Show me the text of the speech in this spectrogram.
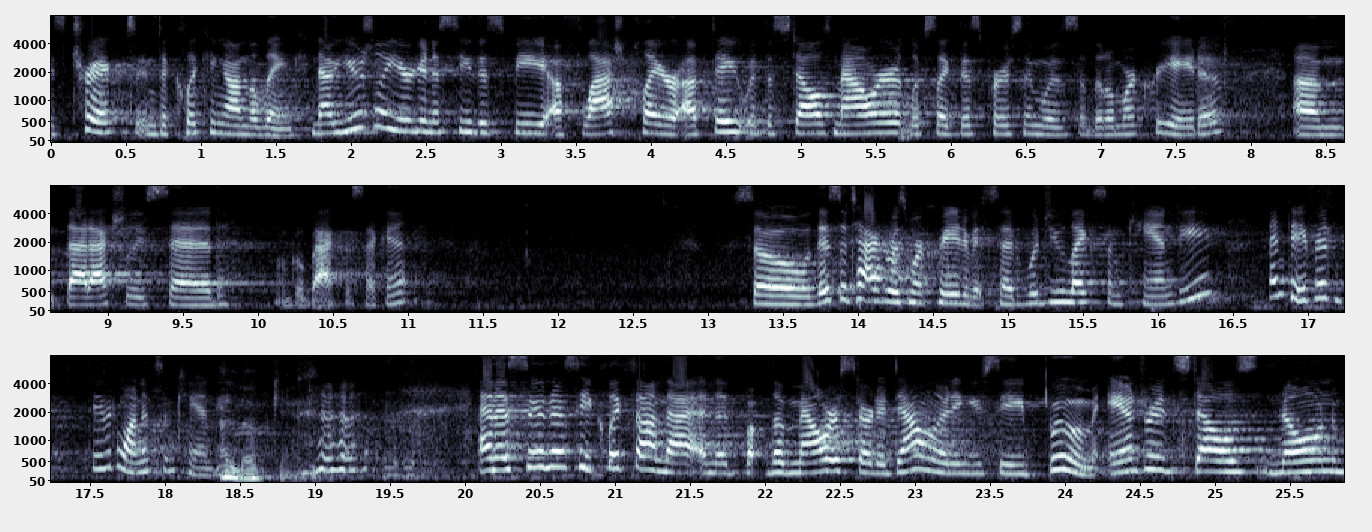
is tricked into clicking on the link. Now, usually you're going to see this be a Flash player update with the Stels malware. It looks like this person was a little more creative. Um, that actually said, I'll go back a second. So this attacker was more creative. It said, would you like some candy? And David, David wanted some candy. I love candy. And as soon as he clicked on that and the, the malware started downloading, you see, boom, Android Stels known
